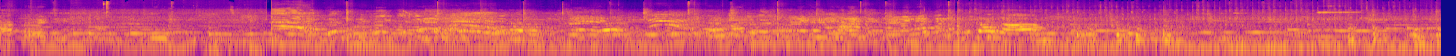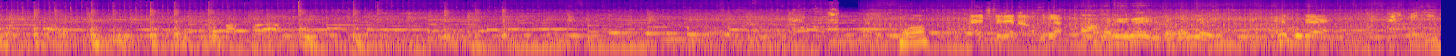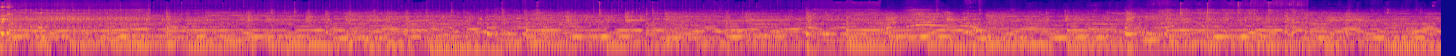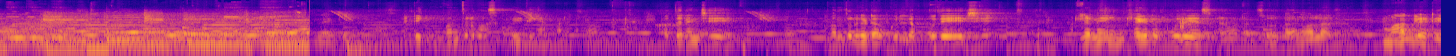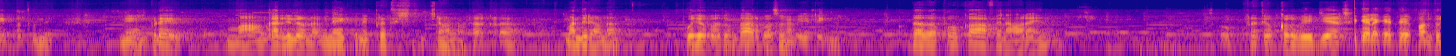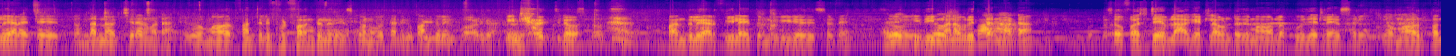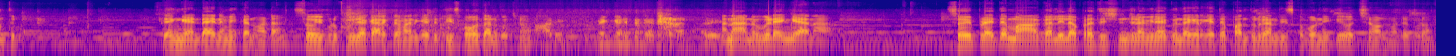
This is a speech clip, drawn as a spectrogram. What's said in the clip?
మరి ఇదే ఇంకా ఇప్పుడే పంతుల కోసం మీటింగ్ అనమాట పొద్దు నుంచి పంతులు గిట్ట గుళ్ళ పూజ చేసి అట్లనే ఇంట్లో గిట్ట పూజ చేస్తారు అనమాట సో దానివల్ల మాకు లేట్ అయిపోతుంది. మేము ఇప్పుడే మా గల్లీలో ఉన్న వినాయకుని ప్రతిష్ఠించినాం అనమాట అక్కడ మందిరంలో. పూజ కోసం కార్ కోసం వెయిటింగ్. దాదాపు ఒక హాఫ్ అన్ అవర్ అయింది. సో ప్రతి ఒక్కరు వెయిట్ చేయాలి చికేలకైతే పంతులు గారు అయితే తొందరనే వచ్చారనమాట ఇగో మా వారు పంతులు ఇప్పుడు పంతులు తీసుకొని పోతానికి పంతులు ఇంటికి వచ్చిన పంతులు గారు ఫీల్ అవుతుండు వీడియో తీస్తుంటే. సో ఇది మన వృత్తి అనమాట సో ఫస్ట్ డే బ్లాగ్ ఎట్లా ఉంటుంది? మా ఊర్లో పూజ ఎట్లా చేస్తారు? మా ఊరు పంతులు. యంగ్ అండ్ డైనమిక్ అనమాట సో ఇప్పుడు పూజా కార్యక్రమానికి అయితే తీసుకోపోతానికి వచ్చినాం. అన్నా నువ్వు కూడా ఎంగే అన్నా. సో ఇప్పుడైతే మా గల్లీలో ప్రతిష్ఠించిన వినాయకుని దగ్గరికి అయితే పంతులు గారిని తీసుకుపోనీకి వచ్చినాం అనమాట ఇప్పుడు.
